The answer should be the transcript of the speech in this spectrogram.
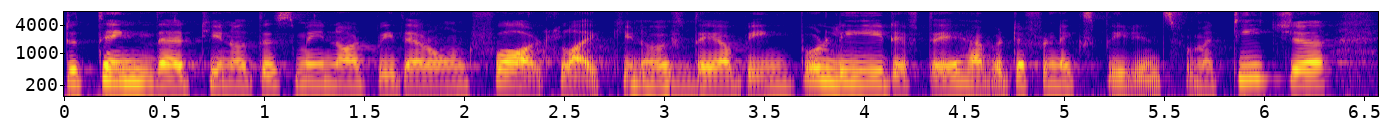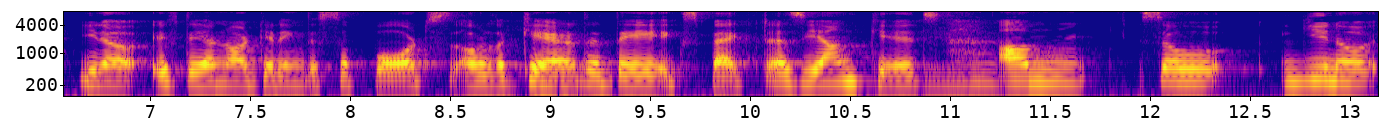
to think that you know this may not be their own fault like you know mm. if hmm. they are being bullied if they have a different experience from a teacher you know if they are not getting the supports or the care mm. that they expect as young kids yeah. um, so you know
